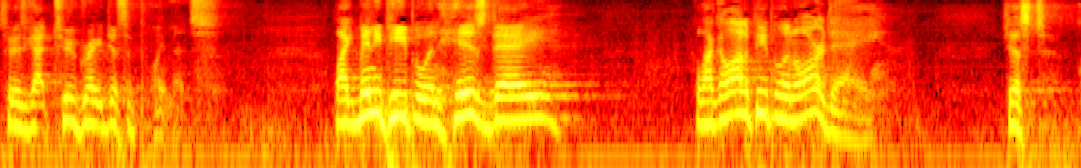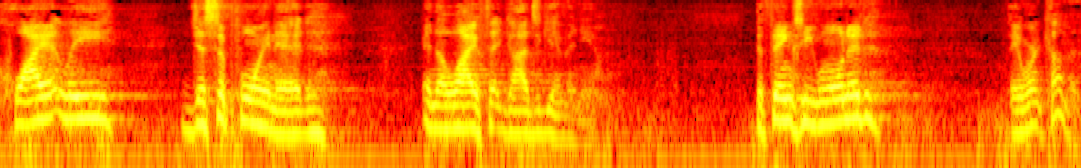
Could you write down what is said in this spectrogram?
So he's got two great disappointments. Like many people in his day, like a lot of people in our day, just quietly disappointed in the life that God's given you. The things he wanted, they weren't coming.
